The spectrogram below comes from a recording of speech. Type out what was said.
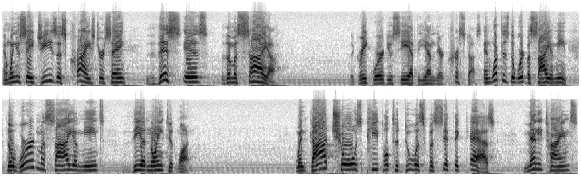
And when you say Jesus Christ, you're saying this is the Messiah. The Greek word you see at the end there, Christos. And what does the word Messiah mean? The word Messiah means the anointed one. When God chose people to do a specific task, many times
